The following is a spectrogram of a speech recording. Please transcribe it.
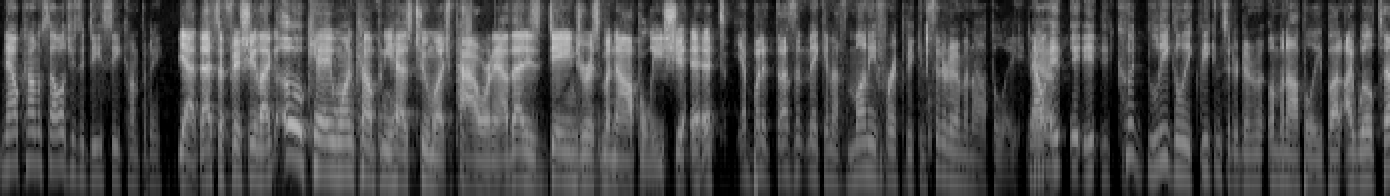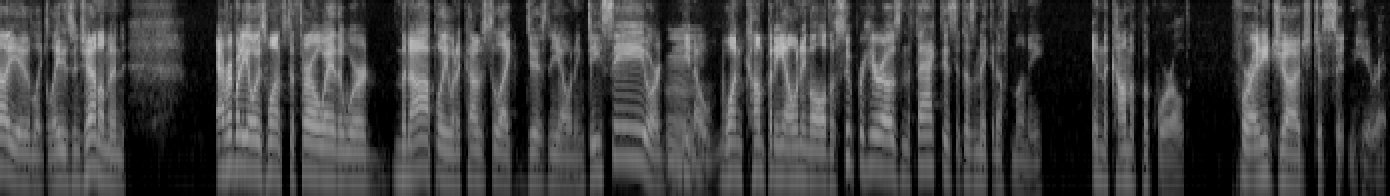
now Comixology is a DC company. Yeah, that's officially like, okay, one company has too much power now. That is dangerous monopoly shit. Yeah, but it doesn't make enough money for it to be considered a monopoly. Now, Yeah. it, it it it could legally be considered a monopoly, but I will tell you, like, ladies and gentlemen, everybody always wants to throw away the word monopoly when it comes to like Disney owning DC or you Mm. know one company owning all the superheroes. And the fact is, it doesn't make enough money in the comic book world for any judge to sit and hear it.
